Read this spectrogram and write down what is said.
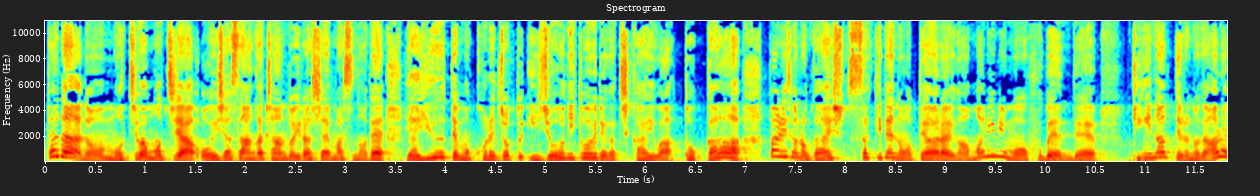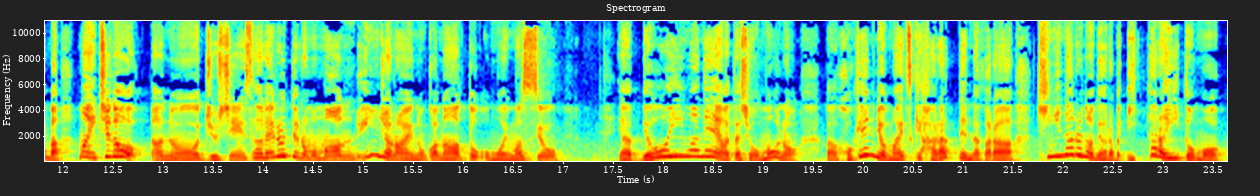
ただ、あの、餅は餅やお医者さんがちゃんといらっしゃいますので、いや、言うてもこれちょっと異常にトイレが近いわ、とか、やっぱりその外出先でのお手洗いがあまりにも不便で気になってるのであれば、まあ一度、あの、受診されるっていうのもまあいいんじゃないのかなと思いますよ。いや、病院はね、私思うの。保険料毎月払ってんだから、気になるのであれば行ったらいいと思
